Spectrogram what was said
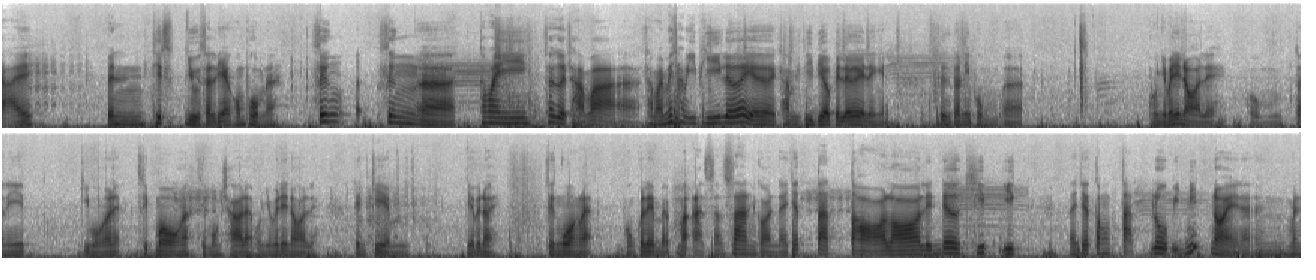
ยายเป็นที่อยู่สัตว์เลี้ยงของผมนะ ซึ่งซึ่งทำไมถ้าเกิดถามว่าทำไมไม่ทำ EP เลยเออทำ EP เดียวไปเลยอะไรเงี้ยซึ่งตอนนี้ผมผมยังไม่ได้นอนเลย ผมตอนนี้กี่โมงแล้วเนี่ยสิบโมงนะสิบโมงเช้าแล้วผมยังไม่ได้นอนเลยเล่นเกมเยอะไปหน่อย ซึ่งง่วงแล้วผมก็เลยแบบมาอัดสั้นๆ ก่อนไหนจะตัดต่อรอเรนเดอร์คลิปอีกไหนจะต้องตัดรูปอีกนิดหน่อยนะมัน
